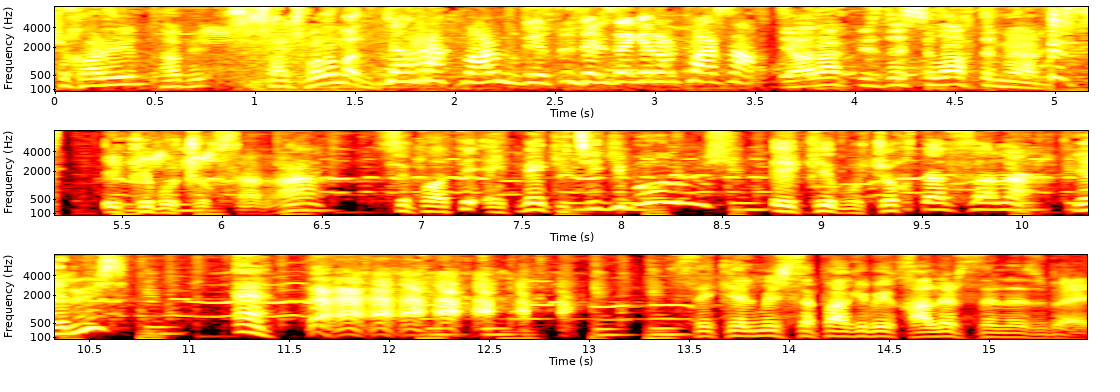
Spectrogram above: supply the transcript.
Çıkarayım. Tabii. Saçmalama. Yarak var mı diyorsun üzerinize yarak varsa? Yarak bizde silah demer. İki buçuk sana. Sıfatı ekmek içi gibi olmuş. İki buçuk da sana. Gelmiş. Sikilmiş sepa gibi kalırsınız be.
